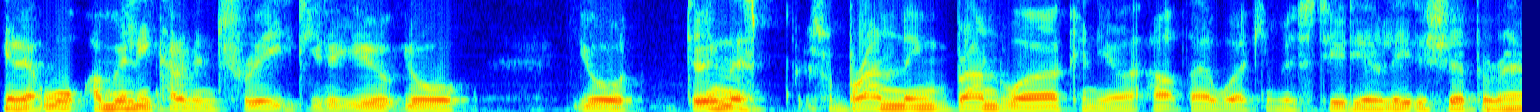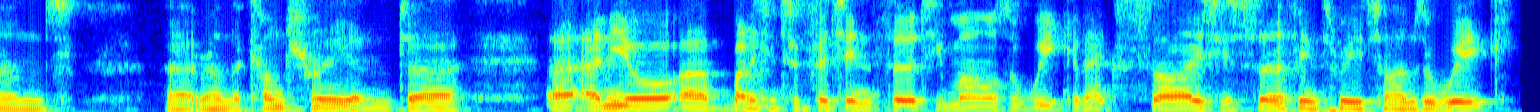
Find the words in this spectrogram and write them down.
you know, I'm really kind of intrigued. You know, you, you're you're doing this branding, brand work, and you're out there working with studio leadership around uh, around the country, and uh, uh, and you're uh, managing to fit in 30 miles a week of exercise. You're surfing three times a week,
